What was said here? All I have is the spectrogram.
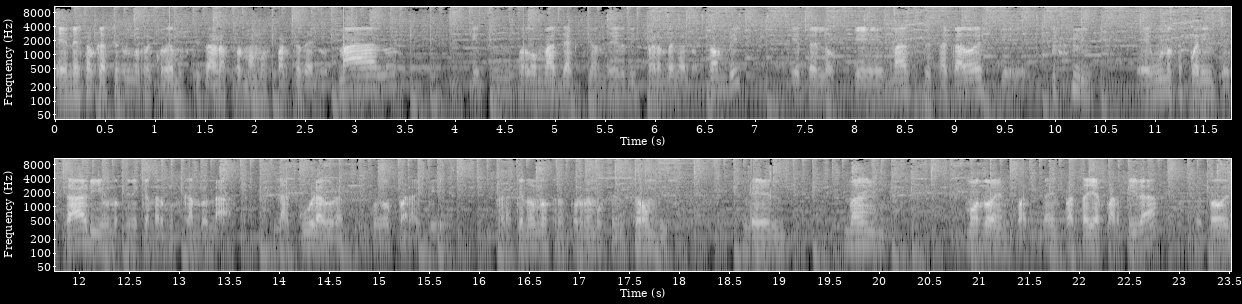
En esta ocasión nos recordemos que ahora formamos parte de los malos, que es un juego más de acción de ir disparándole a los zombies, y entre lo que más destacado es que eh, uno se puede infectar y uno tiene que andar buscando la, la cura durante el juego para que para que no nos transformemos en zombies. El, no hay modo en, pa- en pantalla partida, sobre todo es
